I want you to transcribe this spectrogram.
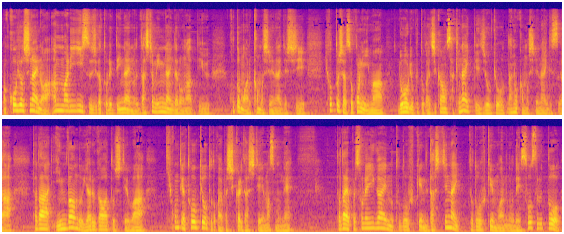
まあ、公表しないのはあんまりいい数字が取れていないので出しても意味ないんだろうなっていうこともあるかもしれないですしひょっとしたらそこに今労力とか時間を割けないっていう状況なのかもしれないですがただインバウンドをやる側としては基本的には東京都とかやっぱしっかり出してますもんね。ただやっぱりそれ以外の都道府県で出してない都道府県もあるのでそうすると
